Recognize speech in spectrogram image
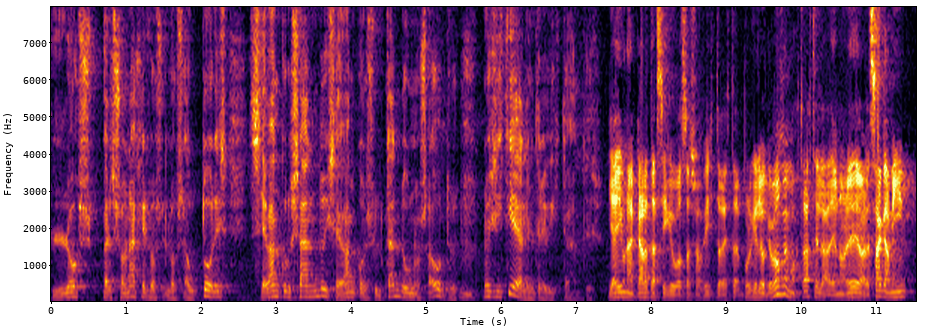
los personajes, los, los autores, se van cruzando y se van consultando unos a otros. Mm. No existía la entrevista antes. Y hay una carta así que vos hayas visto esta, porque lo que vos me mostraste, la de Honoré de Balzac, a mí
